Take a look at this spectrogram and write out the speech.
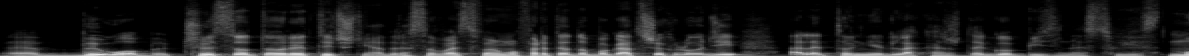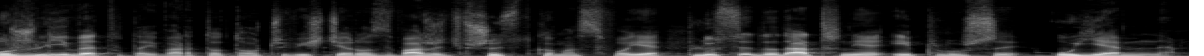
e, byłoby czysto teoretycznie adresować swoją ofertę do bogatszych ludzi, ale to nie dla każdego biznesu jest możliwe. Tutaj warto to oczywiście rozważyć. Wszystko ma swoje plusy dodatnie i plusy ujemne.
